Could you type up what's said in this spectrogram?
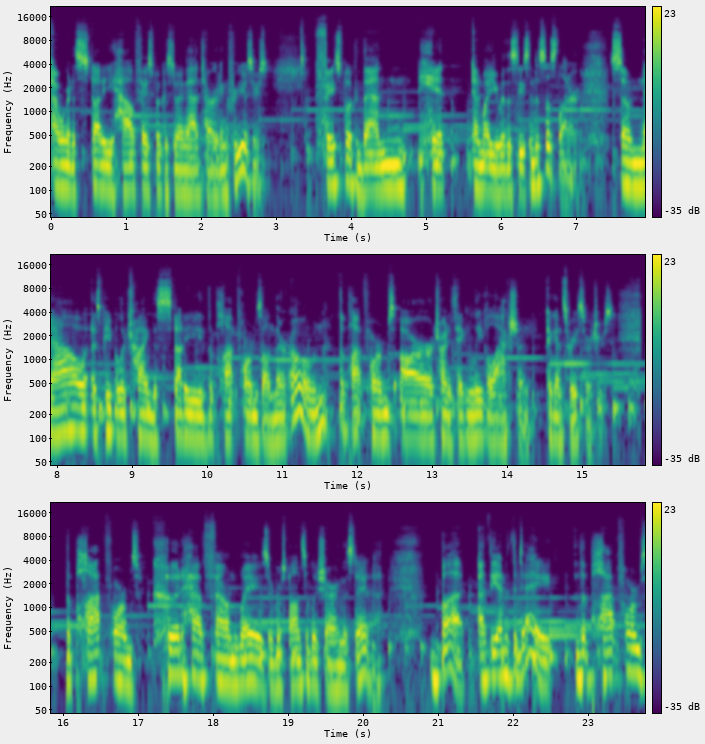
and we're going to study how Facebook is doing ad targeting for users. Facebook then hit NYU with a cease and desist letter. So now, as people are trying to study the platforms on their own, the platforms are trying to take legal action against researchers the platforms could have found ways of responsibly sharing this data. But at the end of the day, the platforms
